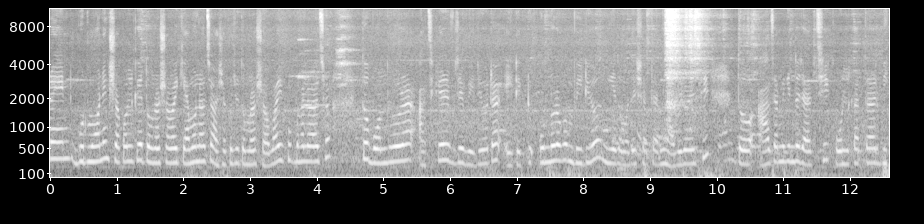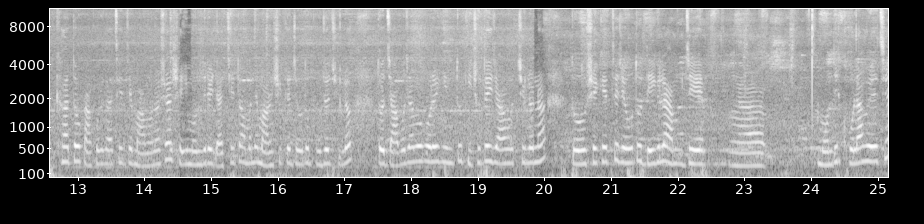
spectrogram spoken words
ফ্রেন্ড গুড মর্নিং সকলকে। তোমরা সবাই কেমন আছো? আশা করছি তোমরা সবাই খুব ভালো আছো। তো বন্ধুরা, আজকের যে ভিডিওটা, এইটা একটু অন্যরকম ভিডিও নিয়ে তোমাদের সাথে আমি হাজির হয়েছি। তো আজ আমি কিন্তু যাচ্ছি কলকাতার বিখ্যাত কাকুর গাছের যে মা মনসা সেই মন্দিরে যাচ্ছি। তো আমাদের মানসিকের যেহেতু পুজো ছিল, তো যাব যাব করে কিন্তু কিছুতেই যাওয়া হচ্ছিল না। তো সেক্ষেত্রে যেহেতু দেখলাম যে মন্দির খোলা হয়েছে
